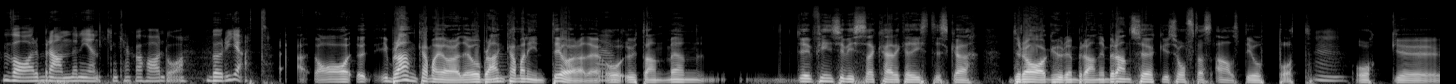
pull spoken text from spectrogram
var branden egentligen kanske har då börjat. Ja, ibland kan man göra det och ibland Mm. kan man inte göra det. Nej, Och, utan, men det finns ju vissa karaktäristiska drag hur en brand, en brand söker så oftast alltid uppåt. Mm. Och eh,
